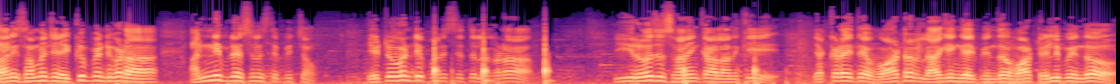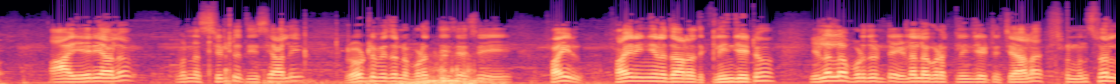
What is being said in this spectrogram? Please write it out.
దానికి సంబంధించిన ఎక్విప్మెంట్ కూడా అన్ని ప్లేసుల నుంచి తెప్పించాం. ఎటువంటి పరిస్థితుల్లో కూడా ఈరోజు సాయంకాలానికి ఎక్కడైతే వాటర్ లాగింగ్ అయిపోయిందో వాటర్ వెళ్ళిపోయిందో ఆ ఏరియాలో ఉన్న సిల్ట్ తీసేయాలి. రోడ్ల మీద ఉన్న బుడత తీసేసి ఫైర్ ఫైర్ ఇంజిన్ల ద్వారా అది క్లీన్ చేయటం ఇళ్ళలో బుడదుంటే ఇళ్ళలో కూడా క్లీన్ చేయటం చేయాలా? మున్సిపల్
